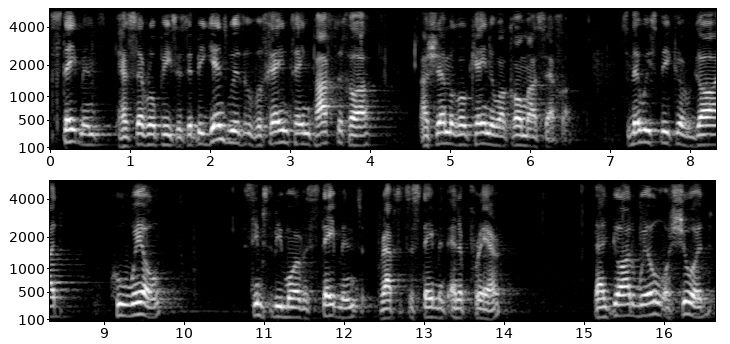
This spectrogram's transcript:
statement has several pieces. It begins with Uvachain Tein Pachtecha Hashem Elokeinu Akol Masecha. So then we speak of God who will, seems to be more of a statement, perhaps it's a statement and a prayer, that God will or should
